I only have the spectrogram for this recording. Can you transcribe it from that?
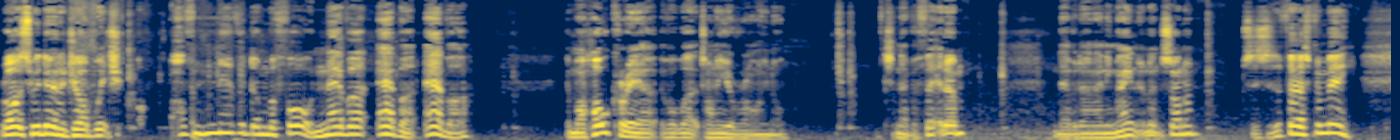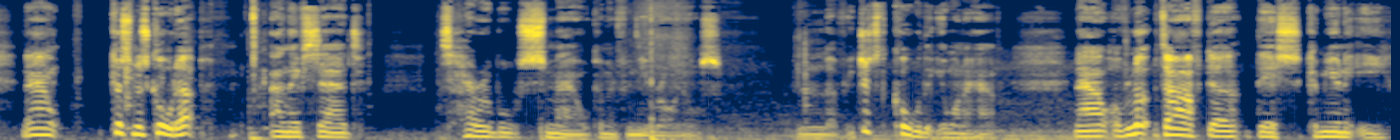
Right, so we're doing a job which I've never done before. Never, ever, ever in my whole career have I worked on a urinal. Just never fitted them. Never done any maintenance on them. So this is the first for me. Now, customers called up and they've said terrible smell coming from the urinals. Lovely. Just the call that you want to have. Now, I've looked after this community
